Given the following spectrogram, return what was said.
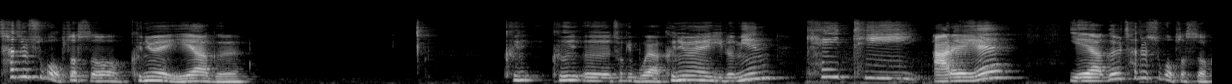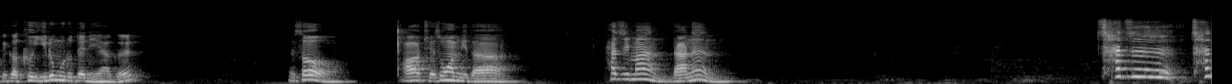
찾을 수가 없었어. 그녀의 예약을. 그, 그, 어, 저기 뭐야. 그녀의 이름인 KT 아래의 예약을 찾을 수가 없었어. 그러니까 그 이름으로 된 예약을. 그래서, 아, 죄송합니다. 하지만 나는 찾을, 찾,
